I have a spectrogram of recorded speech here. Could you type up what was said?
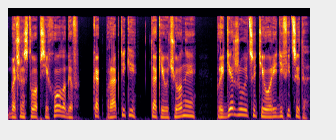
Большинство психологов, как практики, так и ученые, придерживаются теории дефицита.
